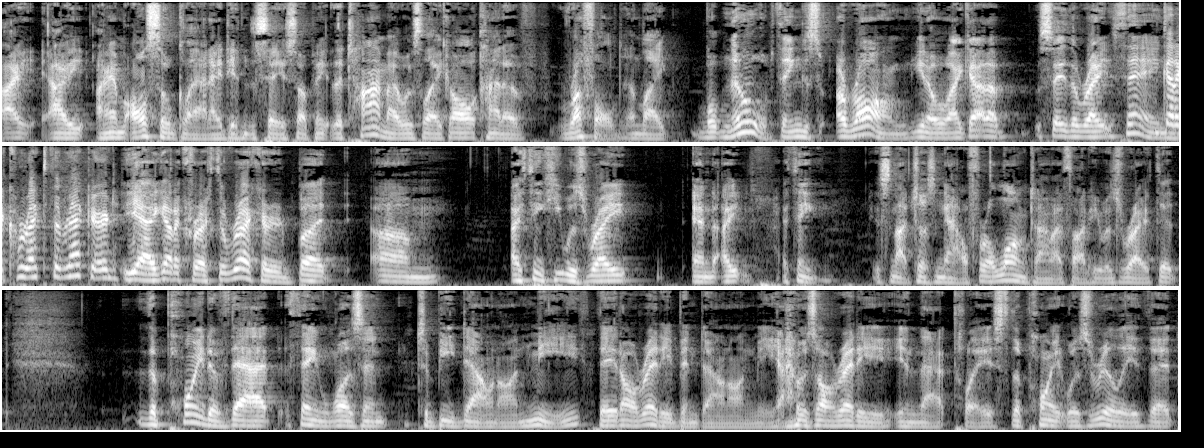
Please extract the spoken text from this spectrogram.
I, I, I am also glad I didn't say something. At the time, I was like all kind of ruffled and like, well, no, things are wrong. You know, I gotta say the right thing. Gotta correct the record. Yeah, I gotta correct the record. But um, I think he was right, and I, I think it's not just now. For a long time, I thought he was right that the point of that thing wasn't to be down on me. They'd already been down on me. I was already in that place. The point was really that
